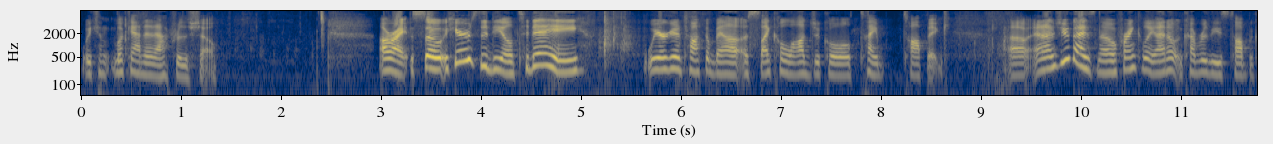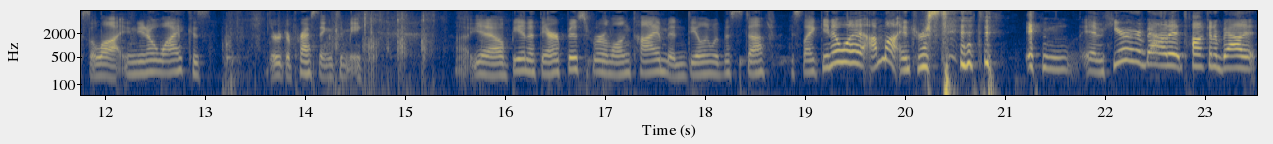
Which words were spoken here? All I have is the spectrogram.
We can look at it after the show. All right. So here's the deal. Today we're going to talk about a psychological type topic. Uh, and as you guys know, frankly, I don't cover these topics a lot. And you know why? Because they're depressing to me. Uh, you know, being a therapist for a long time and dealing with this stuff, it's like, you know what? I'm not interested in, in hearing about it, talking about it.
